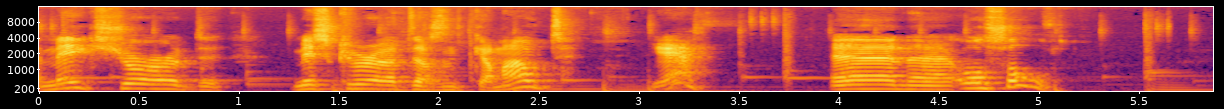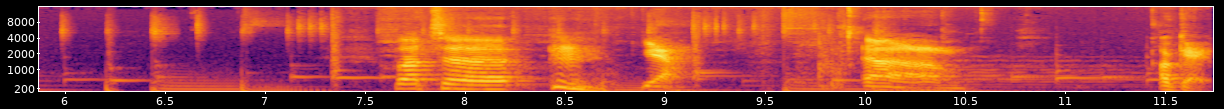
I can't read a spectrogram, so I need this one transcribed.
and make sure the Miss Kira doesn't come out. Yeah, and uh, all solved. But uh, yeah, um, okay.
